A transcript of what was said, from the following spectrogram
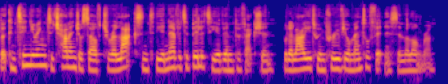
but continuing to challenge yourself to relax into the inevitability of imperfection will allow you to improve your mental fitness in the long run.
